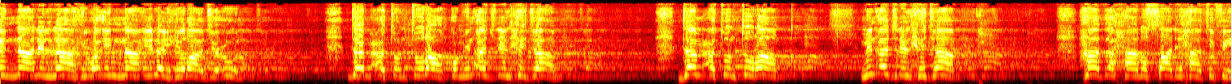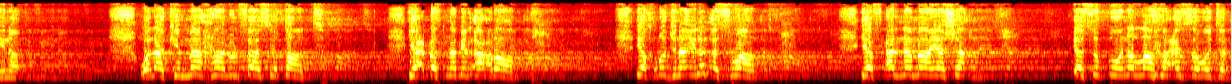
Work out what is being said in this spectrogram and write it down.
إنا لله وإنا إليه راجعون. دمعة تراق من أجل الحجاب. دمعة تراق من أجل الحجاب. هذا حال الصالحات فينا. ولكن ما حال الفاسقات؟ يعبثن بالأعراض يخرجن إلى الأسواق يفعلن ما يشاء يسبون الله عز وجل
